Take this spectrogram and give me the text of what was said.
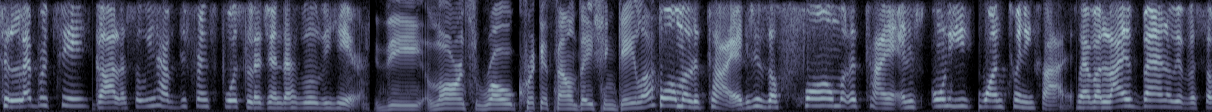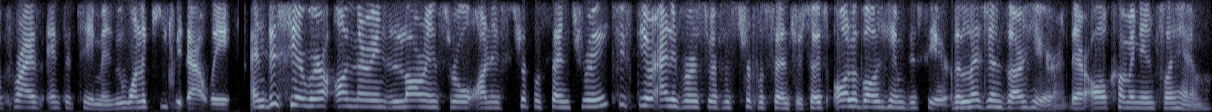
celebrity gala, so we have different sports legends that will be here. The Lawrence Rowe Cricket Foundation Gala. Formal attire. This is a formal attire, and it's only 125. We have a live band. We have a surprise entertainment. We want to keep it that way. And this year we're honoring Lawrence Rowe on his triple century, 50th year anniversary of his triple century. So it's all about him this year. The legends are here. They're all coming in for him.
